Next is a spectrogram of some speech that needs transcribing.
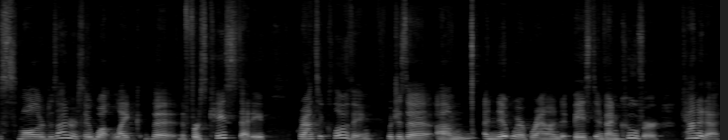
smaller designers say, well, like the the first case study, Granted Clothing, which is a um, a knitwear brand based in Vancouver, Canada.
